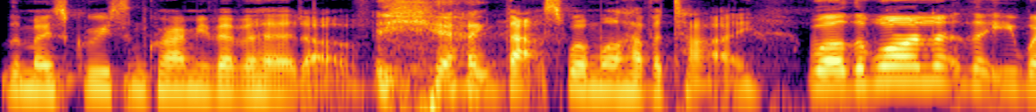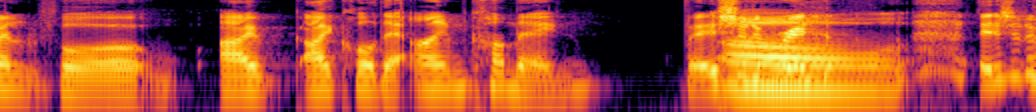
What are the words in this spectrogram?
the most gruesome crime you've ever heard of. Yeah. Like that's when we'll have a tie. Well, the one that you went for, I I called it "I'm coming," but it should have Oh, been. It should have.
